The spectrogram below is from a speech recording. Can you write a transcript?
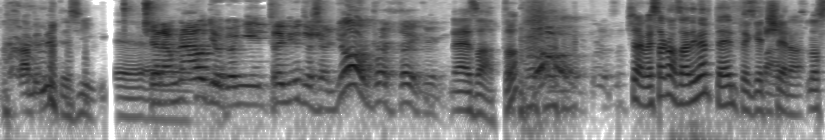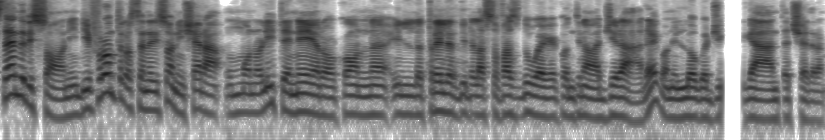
Probabilmente sì. Eh... C'era un audio che ogni tre minuti faceva Your breathtaking. Esatto. Oh, c'era questa cosa divertente Spazio. che c'era lo stand di Sony, di fronte allo stand di Sony c'era un monolite nero con il trailer di The Last of Us 2 che continuava a girare, con il logo gigante, eccetera.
